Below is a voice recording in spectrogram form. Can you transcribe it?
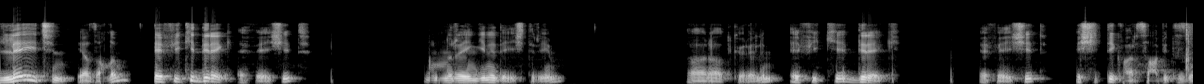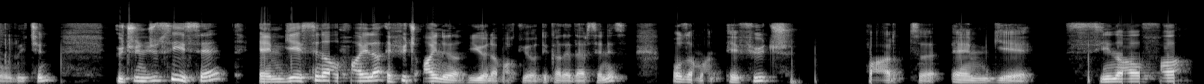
L için yazalım. F2 direkt F'e eşit. Bunun rengini değiştireyim. Daha rahat görelim. F2 direkt F'e eşit. Eşitlik var sabit hız olduğu için. Üçüncüsü ise mg sin alfa ile F3 aynı yöne bakıyor dikkat ederseniz. O zaman F3 artı mg sin alfa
